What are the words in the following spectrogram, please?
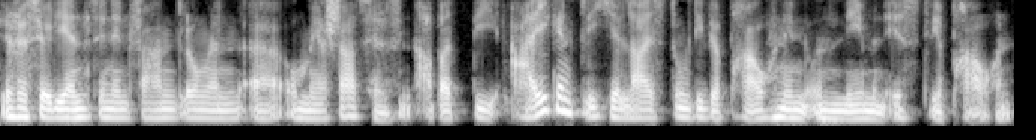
die Resilienz in den Verhandlungen äh, um mehr Staatshilfen. Aber die eigentliche Leistung, die wir brauchen in Unternehmen, ist, wir brauchen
